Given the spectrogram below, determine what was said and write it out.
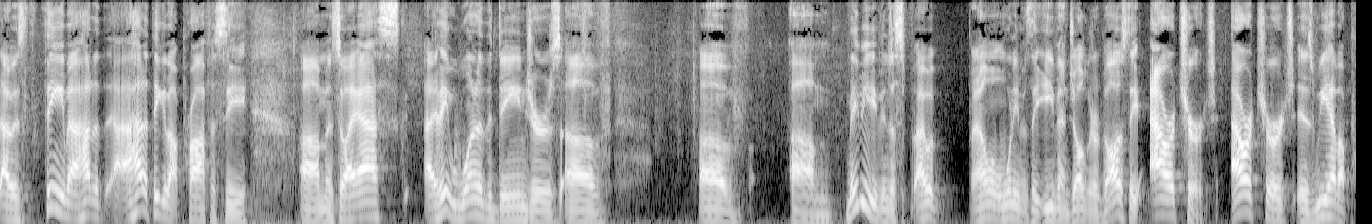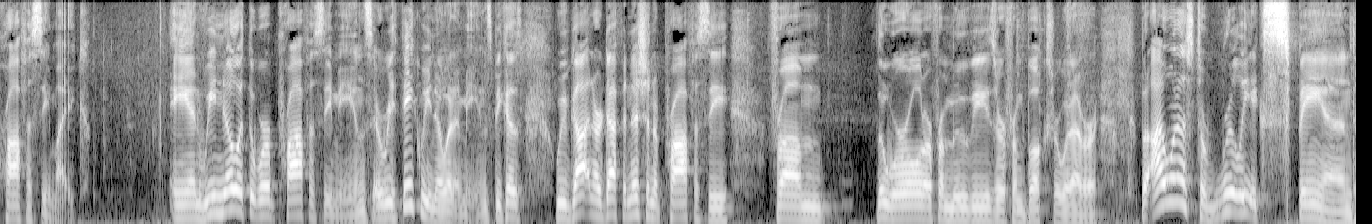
I was thinking about how to, how to think about prophecy. Um, and so I asked, I think one of the dangers of, of um, maybe even just, I, would, I won't even say evangelical, but I'll just say our church. Our church is we have a prophecy mic. And we know what the word prophecy means, or we think we know what it means, because we've gotten our definition of prophecy from the world or from movies or from books or whatever. But I want us to really expand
